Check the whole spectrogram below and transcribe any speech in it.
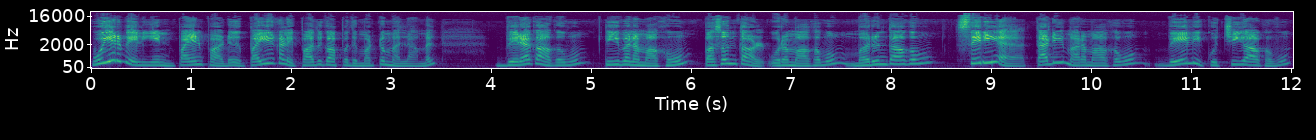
உயிர்வேலியின் பயன்பாடு பயிர்களை பாதுகாப்பது மட்டுமல்லாமல் விறகாகவும் தீவனமாகவும் பசுந்தாள் உரமாகவும் மருந்தாகவும் சிறிய தடி மரமாகவும் வேலி குச்சியாகவும்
